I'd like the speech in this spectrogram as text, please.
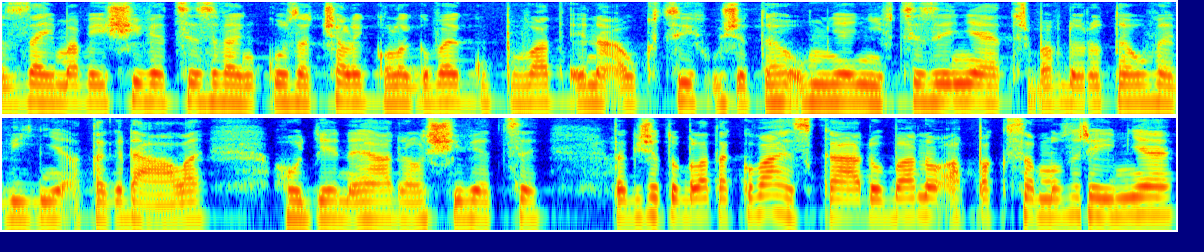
zajímavější věci zvenku. Začali kolegové kupovat i na aukcích užitého umění v cizině, třeba v Doroteu ve Vídni a tak dále, hodiny a další věci. Takže to byla taková hezká doba. No a pak samozřejmě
